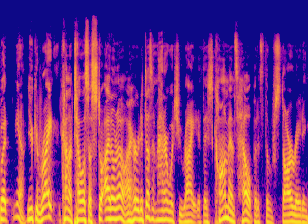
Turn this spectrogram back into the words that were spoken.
but yeah, you could write, kind of tell us a story. I don't know. I heard it doesn't matter what you write. If there's comments help, but it's the star rating.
